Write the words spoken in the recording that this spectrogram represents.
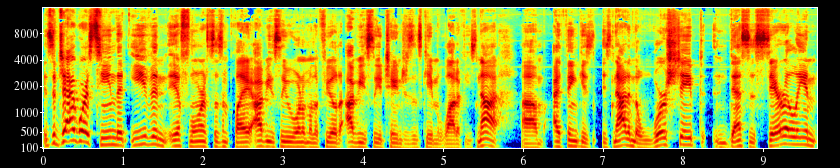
it's a Jaguars team that even if Lawrence doesn't play, obviously we want him on the field. Obviously, it changes this game a lot if he's not. Um, I think is is not in the worst shape necessarily. And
